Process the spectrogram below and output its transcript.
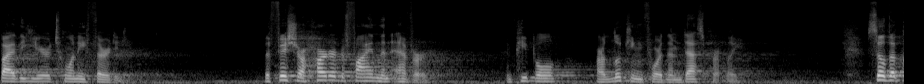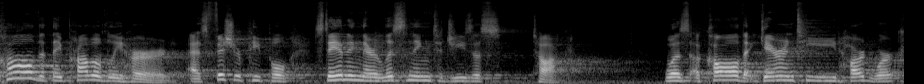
by the year 2030. The fish are harder to find than ever, and people are looking for them desperately. So, the call that they probably heard as fisher people standing there listening to Jesus talk was a call that guaranteed hard work,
